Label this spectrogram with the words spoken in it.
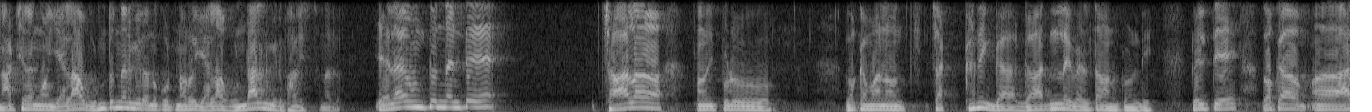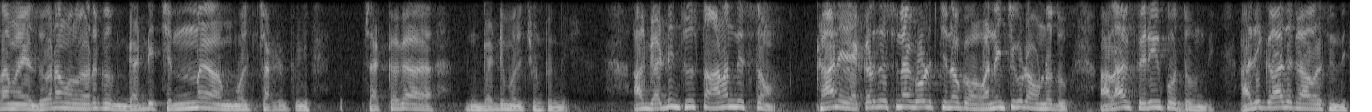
నాట్యరంగం ఎలా ఉంటుందని మీరు అనుకుంటున్నారు? ఎలా ఉండాలని మీరు భావిస్తున్నారు? ఎలా ఉంటుందంటే చాలా ఇప్పుడు ఒక మనం చక్కని గా గార్డెన్లో వెళ్తాం అనుకోండి. వెళ్తే ఒక ఆ, అర మైల్ దూరం వరకు గడ్డి చిన్నగా చక్క చక్కగా గడ్డి మొలిచి ఉంటుంది. ఆ గడ్డిని చూస్తూ ఆనందిస్తాం. కానీ ఎక్కడ చూసినా కూడా చిన్న ఒక వన్ ఇంచ్ కూడా ఉండదు. అలాగే పెరిగిపోతూ ఉంది. అది కాదు కావాల్సింది.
